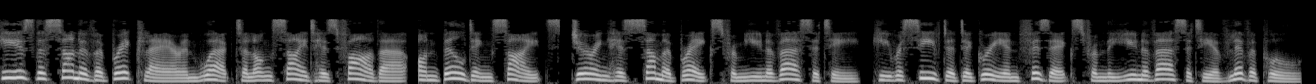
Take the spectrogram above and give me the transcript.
He is the son of a bricklayer and worked alongside his father, on building sites. During his summer breaks from university, he received a degree in physics from the University of Liverpool,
